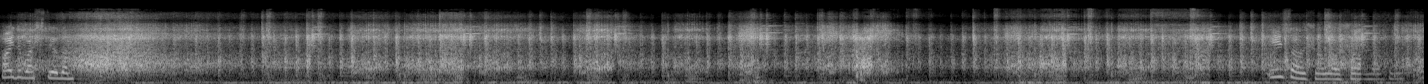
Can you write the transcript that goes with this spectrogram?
Haydi başlayalım. İyi savaşıyorlar şu anda arkadaşlar.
